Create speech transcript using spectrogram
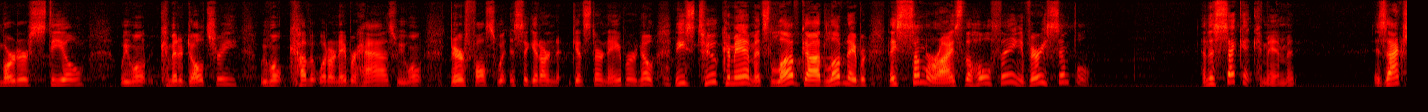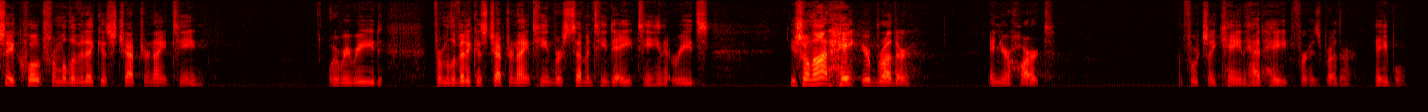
murder, steal, we won't commit adultery. We won't covet what our neighbor has. We won't bear false witness against our neighbor. No, these two commandments, love God, love neighbor, they summarize the whole thing. Very simple. And the second commandment is actually a quote from Leviticus chapter 19, where we read from Leviticus chapter 19, verse 17 to 18. It reads, You shall not hate your brother in your heart. Unfortunately, Cain had hate for his brother Abel.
